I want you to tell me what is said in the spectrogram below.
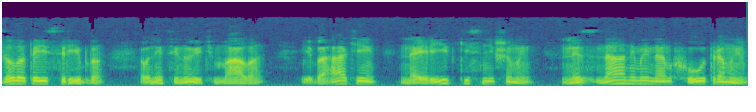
Золото і срібло вони цінують мало, і багаті найрідкіснішими, незнаними нам хутрами,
